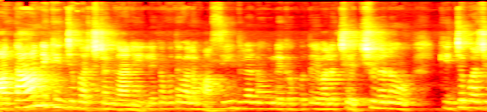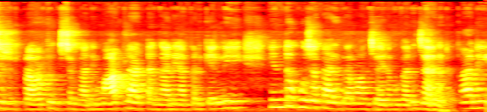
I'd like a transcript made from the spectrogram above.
మతాన్ని కించపరచడం కానీ లేకపోతే వాళ్ళ మసీదులను లేకపోతే వాళ్ళ చర్చిలను కించపరిచేటట్టు ప్రవర్తించడం కానీ మాట్లాడటం కానీ అక్కడికి వెళ్ళి హిందూ పూజ కార్యక్రమాలు చేయడం కానీ జరగదు. కానీ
